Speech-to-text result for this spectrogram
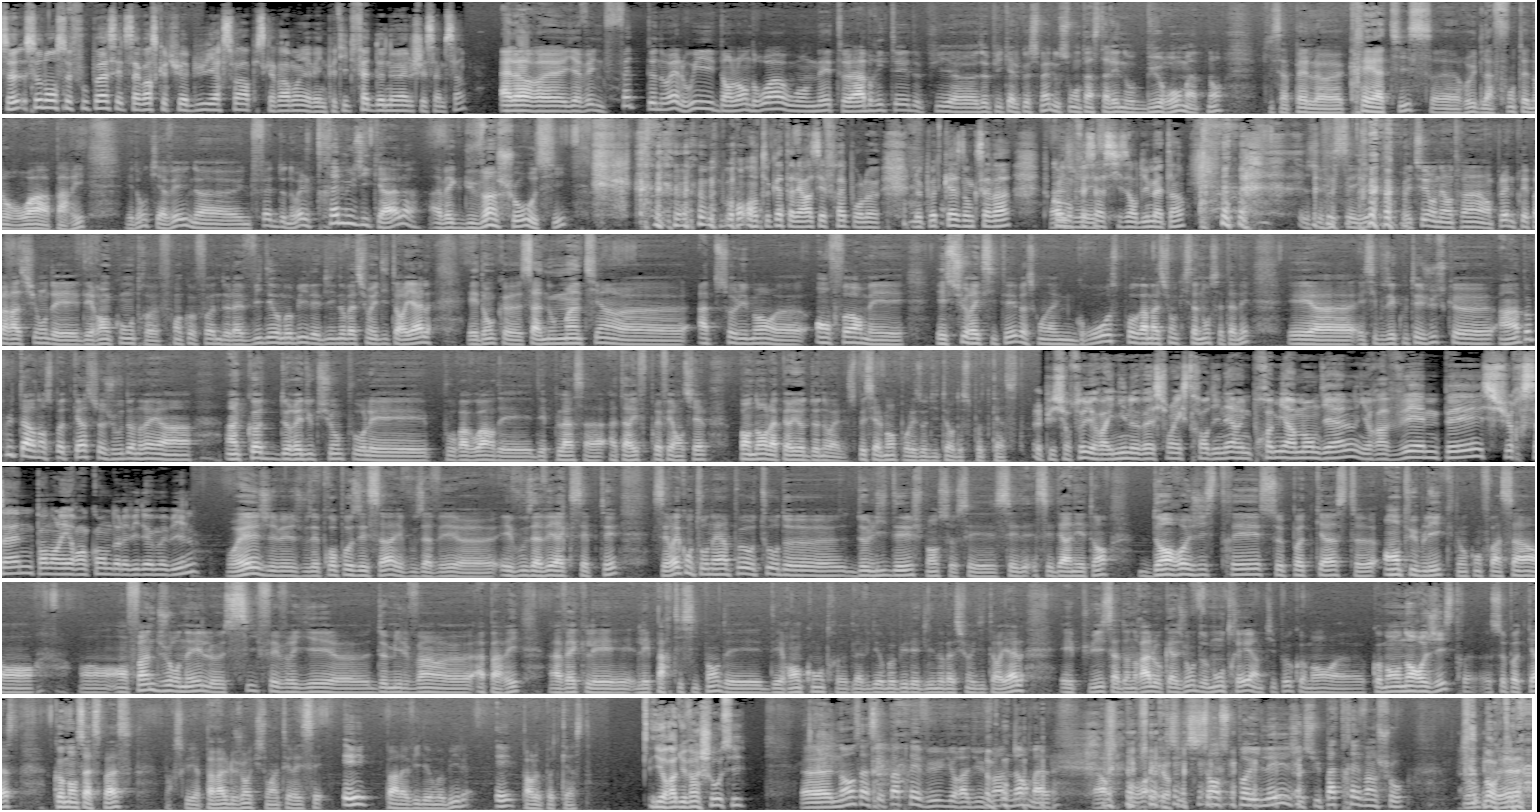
ce, ce dont on se fout pas, c'est de savoir ce que tu as bu hier soir, puisqu'apparemment il y avait une petite fête de Noël chez Samsa. Alors, euh, il y avait une fête de Noël, oui, dans l'endroit où on est euh, abrité depuis, euh, depuis quelques semaines, où sont installés nos bureaux maintenant, qui s'appelle Créatis, rue de la Fontaine-au-Roi à Paris. Et donc, il y avait une, une fête de Noël très musicale, avec du vin chaud aussi. bon, en tout cas, tu as l'air assez frais pour le, le podcast, donc ça va. Comme Ouais, on fait ça à 6 heures du matin. Je vais essayer. Mais tu sais, on est en train, en pleine préparation des, des rencontres francophones de la vidéo mobile et de l'innovation éditoriale. Et donc, euh, ça nous maintient euh, absolument euh, en forme et, et surexcités parce qu'on a une grosse programmation qui s'annonce cette année. Et, euh, et si vous écoutez jusqu'à un peu plus tard dans podcast, je vous donnerai un, code de réduction pour, avoir des, des places à, à tarif préférentiel pendant la période de Noël, spécialement pour les auditeurs de ce podcast. Et puis surtout, il y aura une innovation extraordinaire, une première mondiale. Il y aura VMP sur scène pendant les rencontres de la vidéo mobile. Oui, je vous ai proposé ça et vous avez, euh, et vous avez accepté. C'est vrai qu'on tournait un peu autour de, de l'idée, je pense, ces, ces, ces derniers temps, d'enregistrer ce podcast euh, en public. Donc on fera ça en, en, en fin de journée, le 6 février euh, 2020 euh, à Paris, avec les, les participants des, des rencontres de la vidéo mobile et de l'innovation éditoriale. Et puis ça donnera l'occasion de montrer un petit peu comment, euh, comment on enregistre ce podcast, comment ça se passe parce qu'il y a pas mal de gens qui sont intéressés et par la vidéo mobile et par le podcast. Il y aura du vin chaud aussi? Euh, non, ça c'est pas prévu. Il y aura du vin normal. Alors, pour- D'accord. sans spoiler, je suis pas très vin chaud. Donc, Bon, ok. euh,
